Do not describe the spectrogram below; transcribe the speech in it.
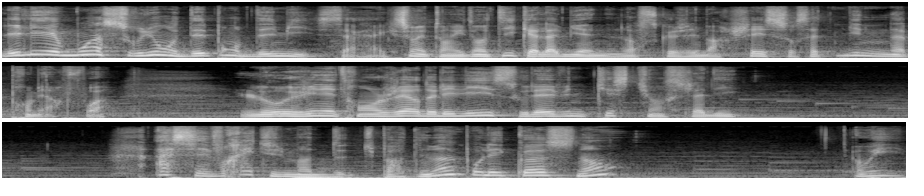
Lily et moi sourions aux dépens d'Amy, sa réaction étant identique à la mienne lorsque j'ai marché sur cette mine la première fois. L'origine étrangère de Lily soulève une question, cela dit. Ah, c'est vrai, tu, demandes, demain pour l'Écosse, non? Oui.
